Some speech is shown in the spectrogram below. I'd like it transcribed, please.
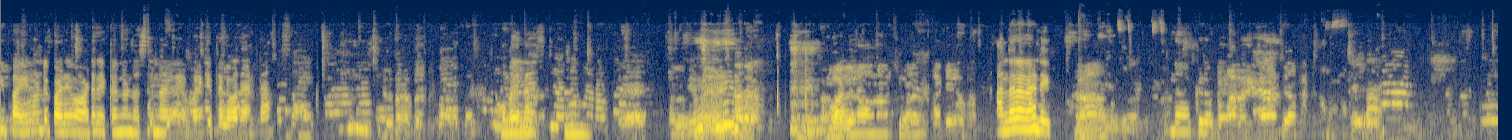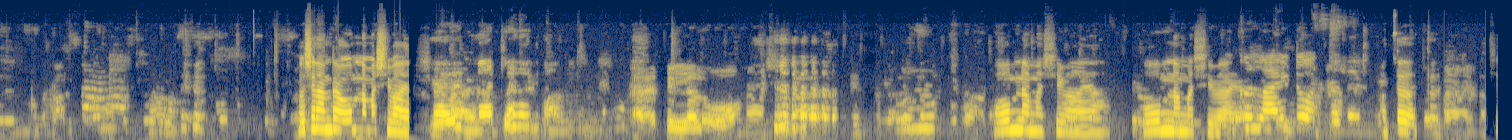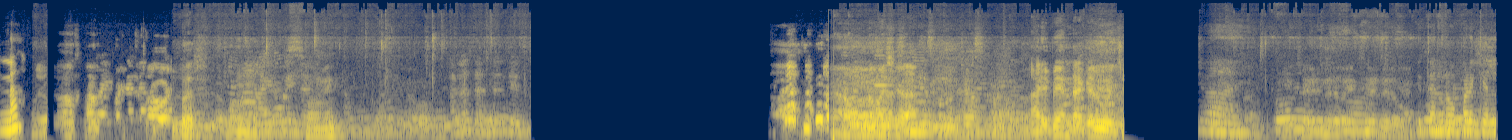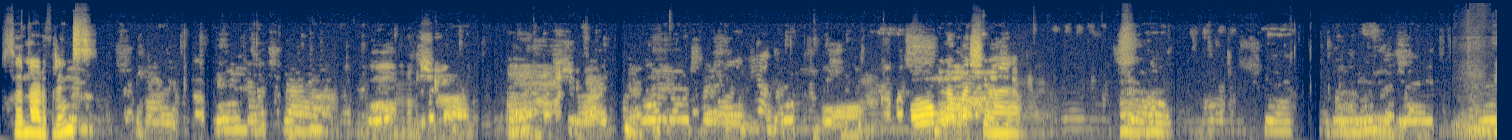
ఈ పై నుండి పడే వాటర్ ఎక్కడి నుండి వస్తున్నాయో ఎవరికి తెలియదంట మొబైలా అందరూ అనండి. క్వశ్చన్ ఓం నమ శివాయ. అరే పిల్లలు ఓం నమ శివాయ. ఓం నమ శివాయ. ఓం నమ శివాయ. లైట్ వస్తుంది వస్తుంది చిన్న? అయిపోయింది దగ్గర వచ్చి ఇతను లోపలికి వెళ్తున్నాడు ఫ్రెండ్స్. ఓం నమ శివాయ. ఓం నమ శివాయ. ఓం నమ ఓం నమ శివాయ.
